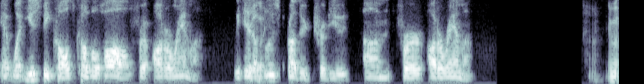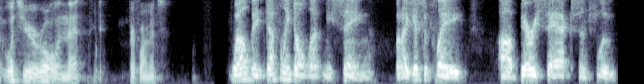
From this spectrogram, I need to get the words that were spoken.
at what used to be called Cobo Hall for Autorama. We did really? a Blues Brother tribute um, for Autorama. And what's your role in that performance? Well, they definitely don't let me sing, but I get to play uh, bari sax and flute.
